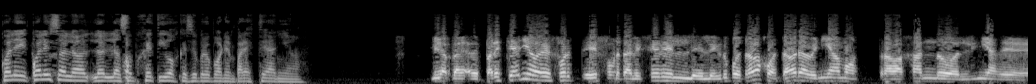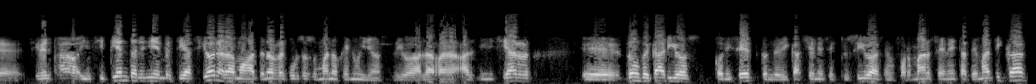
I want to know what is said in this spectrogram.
¿Cuáles, ¿Cuáles son los objetivos que se proponen para este año? Mira, para, este año es, fortalecer el, grupo de trabajo. Hasta ahora veníamos trabajando en líneas de, si bien estaba incipiente en línea de investigación, ahora vamos a tener recursos humanos genuinos. Digo, al, iniciar eh, dos becarios con ICET, con dedicaciones exclusivas en formarse en esta temática,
